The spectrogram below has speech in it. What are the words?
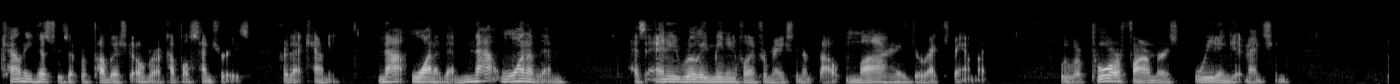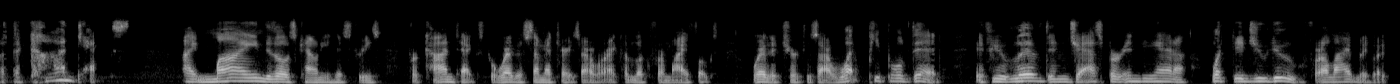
county histories that were published over a couple centuries for that county. Not one of them, not one of them has any really meaningful information about my direct family. We were poor farmers, we didn't get mentioned. But the context, I mined those county histories for context for where the cemeteries are, where I could look for my folks, where the churches are, what people did. If you lived in Jasper, Indiana, what did you do for a livelihood?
